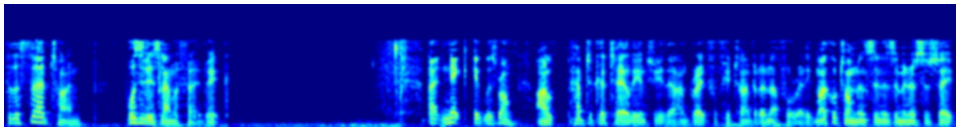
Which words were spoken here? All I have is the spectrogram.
For the third time, was it Islamophobic? Uh, Nick, it was wrong. I'll have to curtail the interview there. I'm grateful for your time, but enough already. Michael Tomlinson is the Minister of State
